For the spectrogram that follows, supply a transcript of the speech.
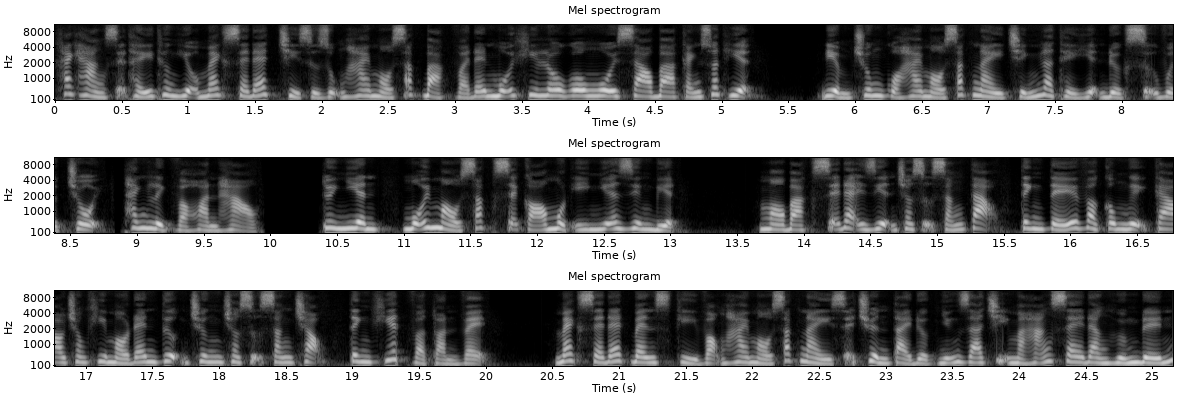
khách hàng sẽ thấy thương hiệu Mercedes chỉ sử dụng hai màu sắc bạc và đen mỗi khi logo ngôi sao ba cánh xuất hiện. Điểm chung của hai màu sắc này chính là thể hiện được sự vượt trội, thanh lịch và hoàn hảo. Tuy nhiên, mỗi màu sắc sẽ có một ý nghĩa riêng biệt. Màu bạc sẽ đại diện cho sự sáng tạo, tinh tế và công nghệ cao trong khi màu đen tượng trưng cho sự sang trọng, tinh khiết và toàn vẹn. Mercedes-Benz kỳ vọng hai màu sắc này sẽ truyền tải được những giá trị mà hãng xe đang hướng đến.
